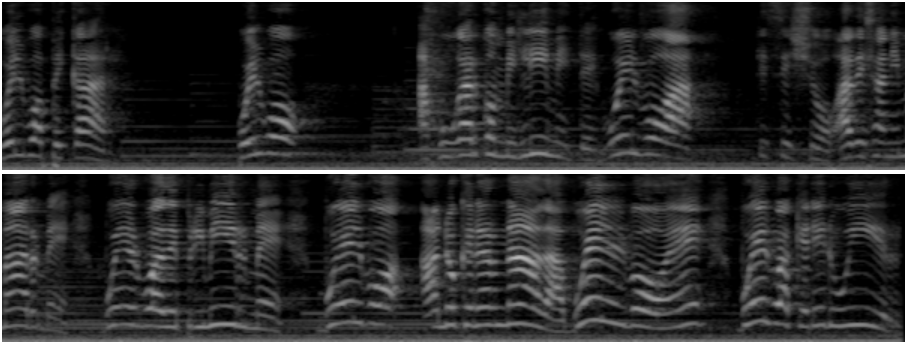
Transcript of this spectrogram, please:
Vuelvo a pecar. Vuelvo a jugar con mis límites. Vuelvo a, qué sé yo, a desanimarme. Vuelvo a deprimirme. Vuelvo a, no querer nada. Vuelvo, ¿eh? Vuelvo a querer huir.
